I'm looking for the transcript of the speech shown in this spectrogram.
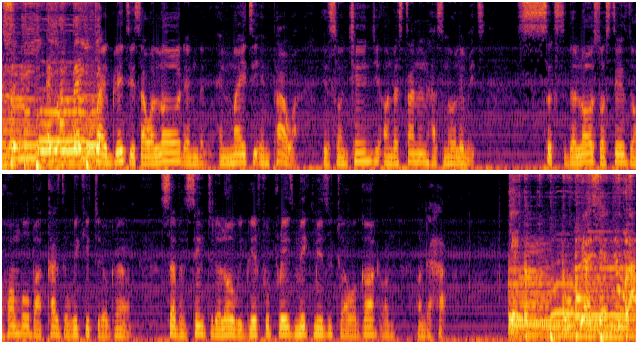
Nyame sɛ bi ka wo ho asɛm yi ɛyɛ ɔbaa yi deɛ 5. Great is our Lord and, and mighty in power. His unchanging understanding has no limit. 6. The Lord sustains the humble but casts the wicked to the ground. 7. Sing to the Lord with grateful praise. Make music to our God on, on the harp. na wɔbua sɛ me wura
